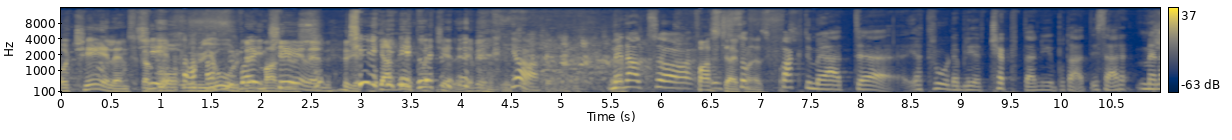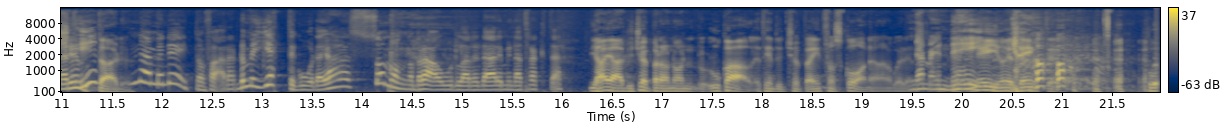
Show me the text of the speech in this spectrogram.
och kärlen ska Kä- gå ur jorden, Vad är Magnus. kärlen? Jag vet vad kärlen är. Jag vet. ja. men alltså, faktum är att eh, jag tror det blir köpta nypotatisar. Men att Skämtar in- du? Nej, men det är inte någon fara. De är jättegoda. Jag har så många bra odlare där i mina trakter. Ja, ja, du köper av någon lokal. Jag tänkte du köper inte från Skåne. Nej, men nej. Nej, jag tänkte.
